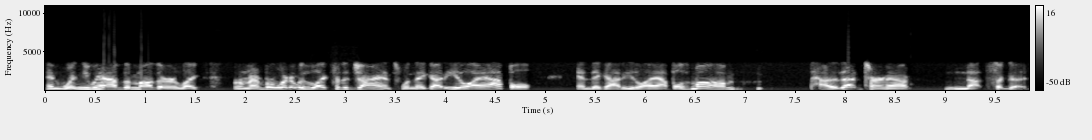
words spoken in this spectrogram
and when you have the mother, like remember what it was like for the Giants when they got Eli Apple, and they got Eli Apple's mom. How did that turn out? Not so good.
